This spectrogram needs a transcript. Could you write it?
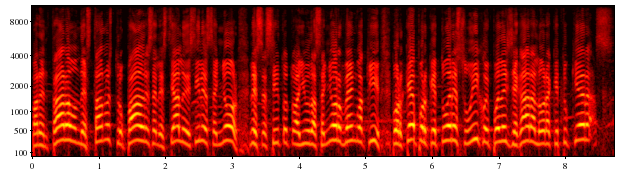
para entrar a donde está nuestro Padre Celestial y decirle, Señor, necesito tu ayuda. Señor, vengo aquí. ¿Por qué? Porque tú eres su hijo y puedes llegar a la hora que tú quieras.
